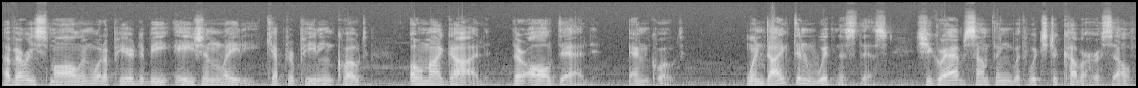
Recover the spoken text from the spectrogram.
a very small and what appeared to be Asian lady, kept repeating, quote, Oh my God, they're all dead, end quote. When Dykton witnessed this, she grabbed something with which to cover herself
